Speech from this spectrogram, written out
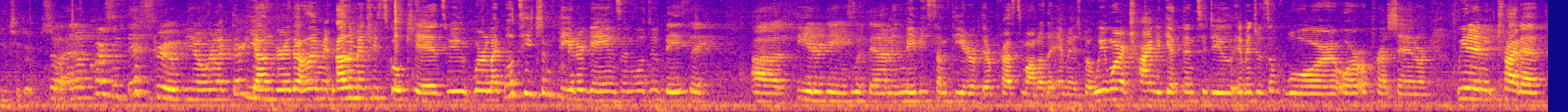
into them. So, and of course with this group, you know, we're like, they're younger, they're elementary school kids. We, we're like, we'll teach them theater games and we'll do basic uh, theater games with them and maybe some theater of their press model, the image. But we weren't trying to get them to do images of war or oppression or we didn't try to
